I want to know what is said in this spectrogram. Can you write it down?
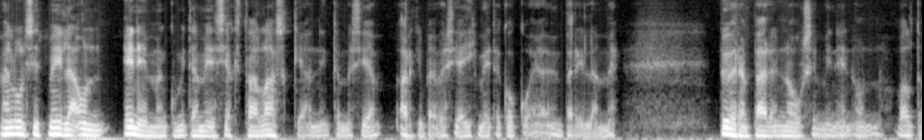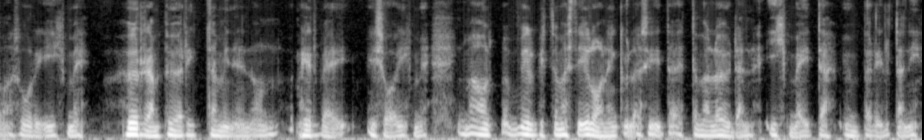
mä luulisin, että meillä on enemmän kuin mitä me edes jaksetaan laskea, niin tämmöisiä arkipäiväisiä ihmeitä koko ajan ympärillämme. Pyörän päälle nouseminen on valtavan suuri ihme. Hyrrän pyörittäminen on hirveän iso ihme. Mä oon vilpittömästi iloinen kyllä siitä, että mä löydän ihmeitä ympäriltäni.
